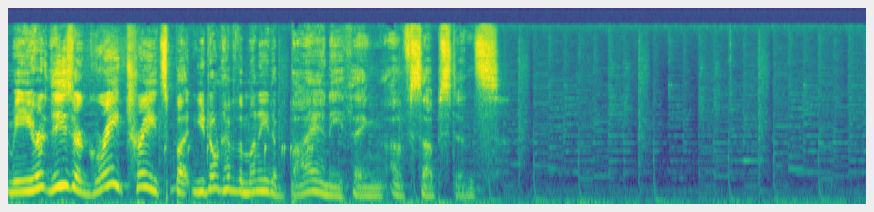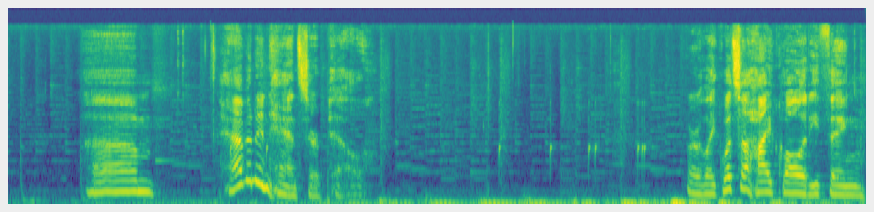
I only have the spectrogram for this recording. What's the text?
I mean, these are great traits, but you don't have the money to buy anything of substance. Um, have an enhancer pill. Or like, what's a high quality thing?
